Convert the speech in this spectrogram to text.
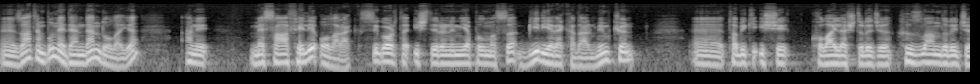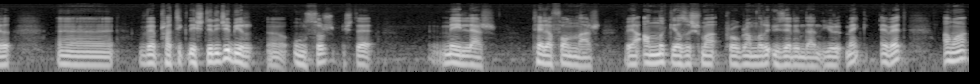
E, zaten bu nedenden dolayı hani mesafeli olarak sigorta işlerinin yapılması bir yere kadar mümkün. E, tabii ki işi kolaylaştırıcı, hızlandırıcı e, ve pratikleştirici bir e, unsur. İşte mailler, telefonlar veya anlık yazışma programları üzerinden yürütmek evet ama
